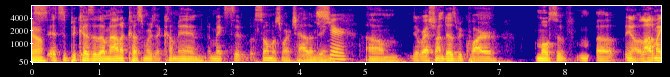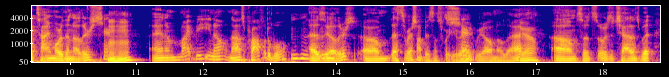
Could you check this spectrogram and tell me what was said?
It's it's because of the amount of customers that come in. It makes it so much more challenging. Sure. Um, the restaurant does require most of uh, you know a lot of my time more than others. Sure. And it might be, you know, not as profitable as the others. Um, that's the restaurant business for you, Mm-hmm, Sure. right? We all know that. Yeah. Um, so it's always a challenge, but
